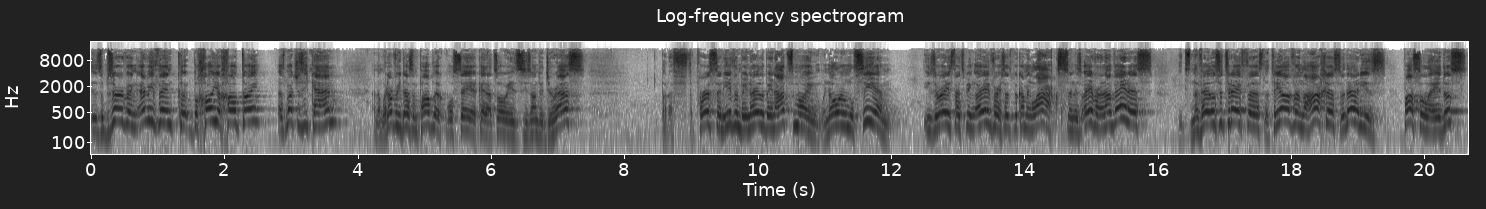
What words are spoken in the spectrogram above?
is observing everything yachaltoi as much as he can, and then whatever he does in public, we'll say, okay, that's always, he's under duress. But if the person, even Beinoil Bein when no one will see him, he's already starts being over, starts becoming lax, and is over and Avedis, it's Nevelus Utrefes, Latayavin, Lahachis, so then he's Pasal Edus,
